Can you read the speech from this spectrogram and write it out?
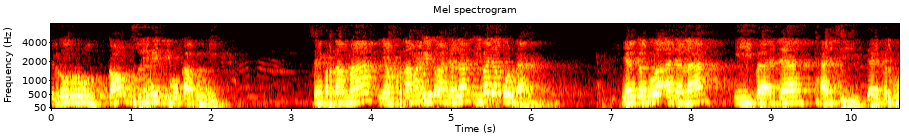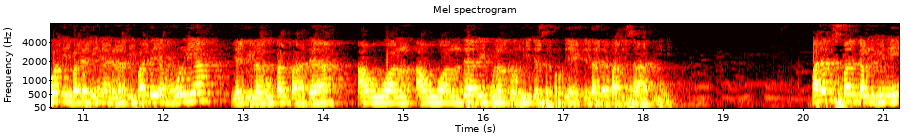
seluruh kaum muslimin di muka bumi. Yang pertama, yang pertama itu adalah ibadah kurban. Yang kedua adalah ibadah haji. Dan kedua ibadah ini adalah ibadah yang mulia yang dilakukan pada awal-awal dari bulan Dzulhijjah seperti yang kita dapat di saat ini. Pada kesempatan kali ini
